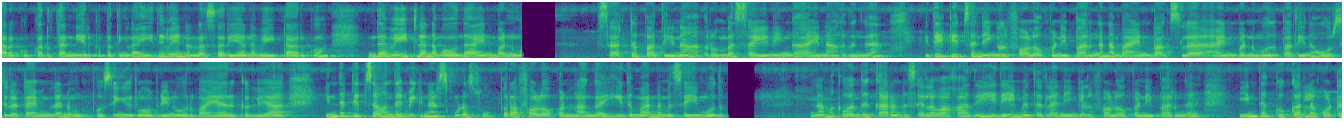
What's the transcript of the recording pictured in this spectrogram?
அரை குக்கர் தண்ணி இருக்குது பார்த்திங்களா? இதுவே நல்லா சரியான வெயிட்டாக இருக்கும். இந்த வெயிட்டில் நம்ம வந்து அயன் பண்ணும் ஷர்ட்டு பார்த்தீங்கன்னா ரொம்ப சைனிங்காக அயன் ஆகுதுங்க. இதே டிப்ஸை நீங்கள் ஃபாலோ பண்ணி பாருங்கள் நம்ம அயன் பாக்ஸில் அயன் பண்ணும்போது பார்த்தீங்கன்னா ஒரு சில டைமில் நமக்கு பொசிங்கிரும் அப்படின்னு ஒரு பயம் இருக்குது இல்லையா? இந்த டிப்ஸை வந்து பிகினர்ஸ் கூட சூப்பராக ஃபாலோ பண்ணலாங்க. இது மாதிரி நம்ம செய்யும்போது நமக்கு வந்து கரண்ட் செலவாகாது. இதே மெத்தடில் நீங்கள் ஃபாலோ பண்ணி பாருங்கள் இந்த குக்கரில் போட்ட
